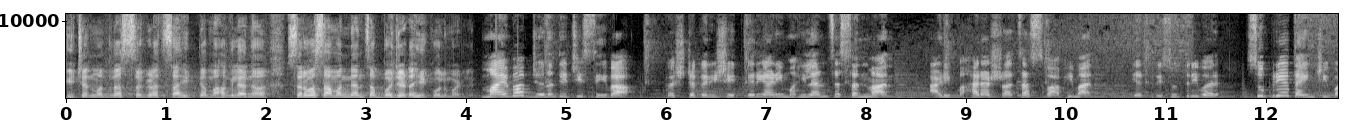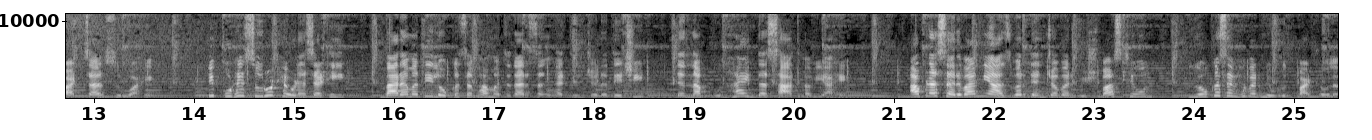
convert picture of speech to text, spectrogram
किचनमधलं सगळंच साहित्य महागल्यानं सर्वसामान्यांचं बजेटही कोलमडले. मायबाप जनतेची सेवा कष्टकरी शेतकरी आणि महिलांचा सन्मान आणि महाराष्ट्राचा स्वाभिमान या त्रिसूत्रीवर सुप्रियाताईंची वाटचाल सुरू आहे. ती पुढे सुरू ठेवण्यासाठी बारामती लोकसभा मतदारसंघातील जनतेची त्यांना पुन्हा एकदा साथ हवी आहे. आपणा सर्वांनी आजवर त्यांच्यावर विश्वास ठेवून लोकसभेवर निवडून पाठवलं.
